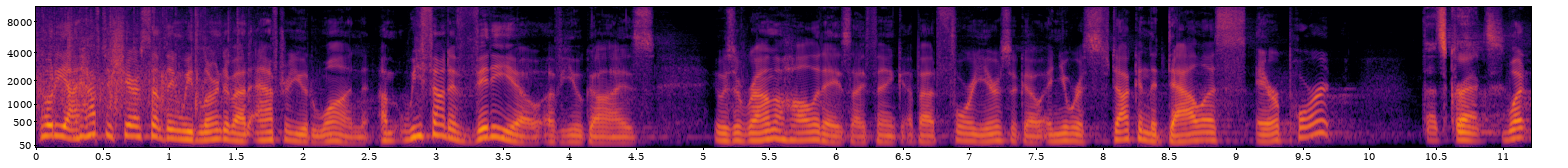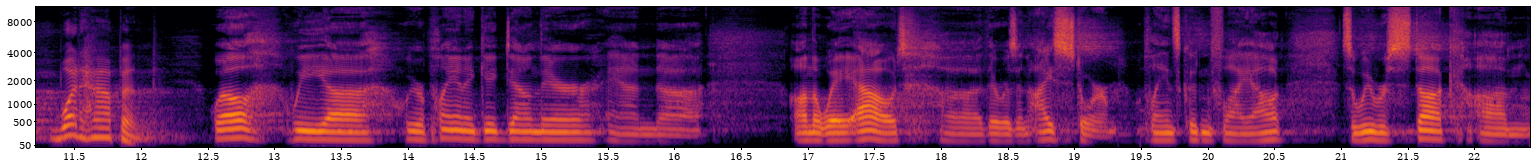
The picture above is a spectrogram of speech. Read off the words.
Cody, I have to share something we'd learned about after you'd won. Um, we found a video of you guys. It was around the holidays, I think, about four years ago, and you were stuck in the Dallas airport. That's correct. What what happened? Well, we uh, we were playing a gig down there, and uh, on the way out, uh, there was an ice storm. Planes couldn't fly out, so we were stuck. Um,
